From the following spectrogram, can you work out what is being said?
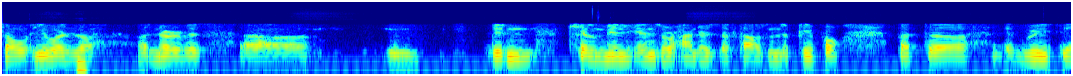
So he was uh, nervous, uh, didn't kill millions or hundreds of thousands of people, but uh, agreed to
